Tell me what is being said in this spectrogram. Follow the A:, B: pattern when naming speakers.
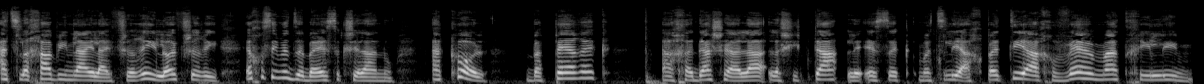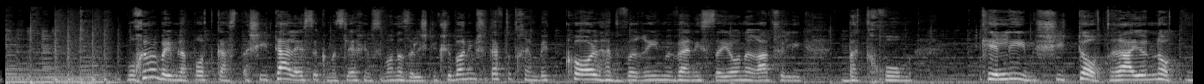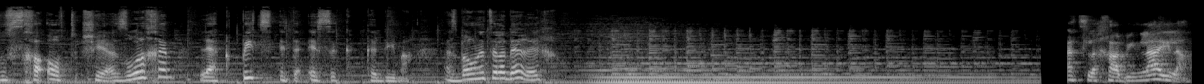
A: הצלחה בן לילה, אפשרי, לא אפשרי, איך עושים את זה בעסק שלנו? הכל בפרק החדש שעלה לשיטה לעסק מצליח. פתיח ומתחילים. ברוכים הבאים לפודקאסט, השיטה לעסק מצליח עם סימונה זלישניק, שבו אני משתפת אתכם בכל הדברים והניסיון הרב שלי בתחום. כלים, שיטות, רעיונות, נוסחאות שיעזרו לכם להקפיץ את העסק קדימה. אז בואו נצא לדרך. הצלחה בן לילה,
